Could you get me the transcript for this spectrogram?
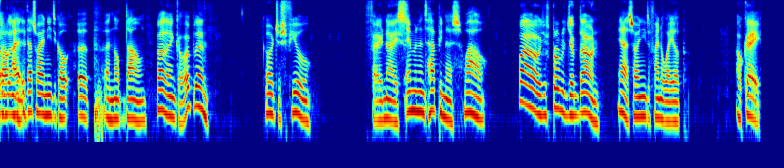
Well, so I, that's why I need to go up and not down. well then go up then. Gorgeous view. Very nice. Imminent happiness. Wow. Wow, you probably jumped down. Yeah, so I need to find a way up. Okay,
